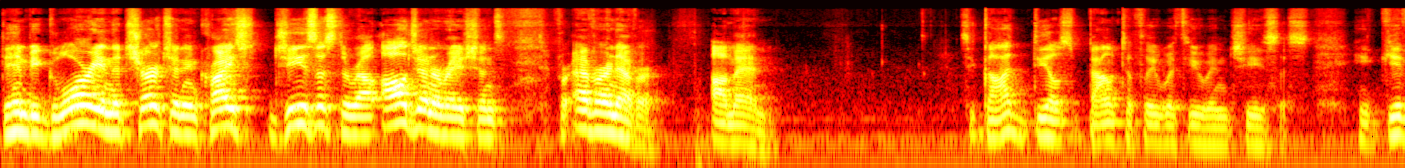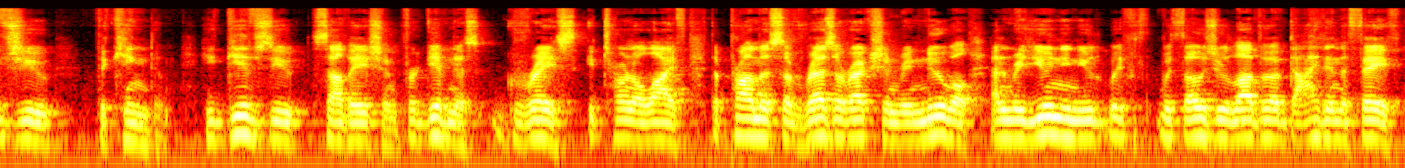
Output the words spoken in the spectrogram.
to him be glory in the church and in Christ Jesus throughout all generations, forever and ever. Amen. See, God deals bountifully with you in Jesus. He gives you the kingdom. He gives you salvation, forgiveness, grace, eternal life, the promise of resurrection, renewal, and reunion you with, with those you love who have died in the faith.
